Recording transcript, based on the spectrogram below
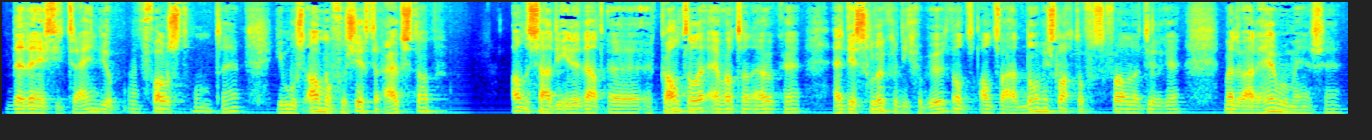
dan is die trein die op opvallen stond. Hè. Je moest allemaal voorzichtig uitstappen. Anders zou die inderdaad uh, kantelen en wat dan ook. Hè. Het is gelukkig niet gebeurd, want anders waren er nog meer slachtoffers gevallen natuurlijk. Hè. Maar er waren heel veel mensen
